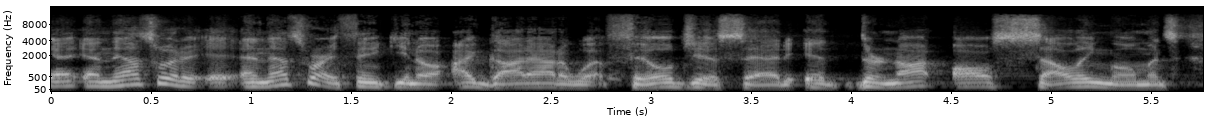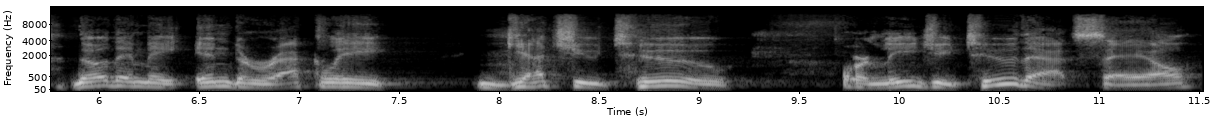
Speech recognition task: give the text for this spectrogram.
And, and, that's what, it, and that's where I think, you know, I got out of what Phil just said. It, they're not all selling moments, though they may indirectly get you to or lead you to that sale.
